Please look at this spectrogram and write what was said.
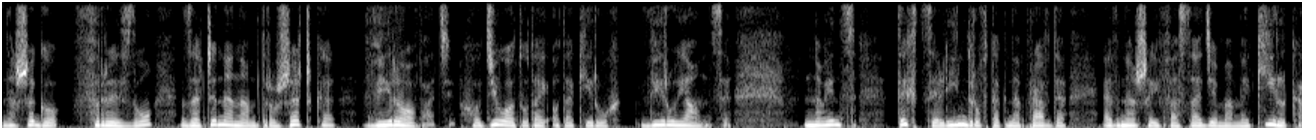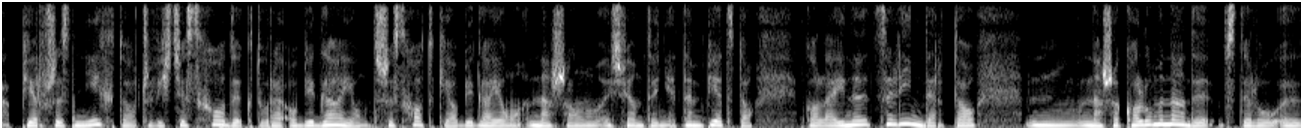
naszego fryzu zaczyna nam troszeczkę wirować. Chodziło tutaj o taki ruch wirujący. No więc tych cylindrów tak naprawdę w naszej fasadzie mamy kilka. Pierwszy z nich to oczywiście schody, które obiegają, trzy schodki obiegają naszą świątynię Tempietto. Kolejny cylinder to mm, nasze kolumnady w stylu y,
